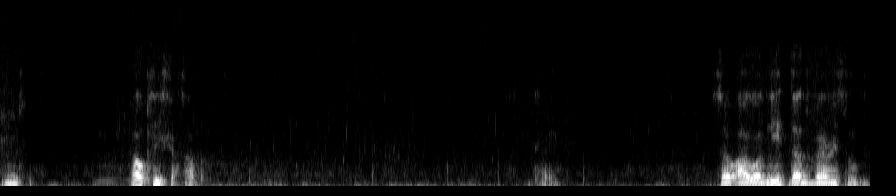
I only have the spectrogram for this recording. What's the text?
and Oh please shut up. Okay. So I will need that very soon.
